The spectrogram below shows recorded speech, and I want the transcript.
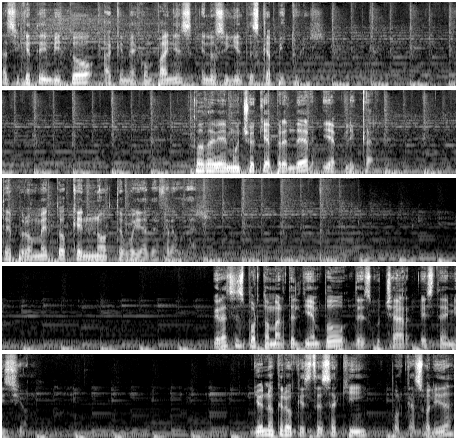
así que te invito a que me acompañes en los siguientes capítulos. Todavía hay mucho que aprender y aplicar. Te prometo que no te voy a defraudar. Gracias por tomarte el tiempo de escuchar esta emisión. Yo no creo que estés aquí por casualidad.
